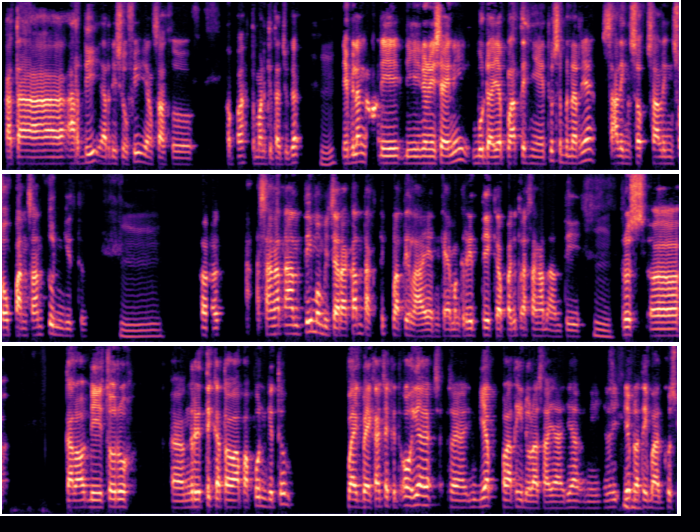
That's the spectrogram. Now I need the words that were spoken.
kata Ardi Ardi Sufi yang satu apa teman kita juga hmm. dia bilang kalau di di Indonesia ini budaya pelatihnya itu sebenarnya saling so, saling sopan santun gitu hmm. uh, sangat anti membicarakan taktik pelatih lain kayak mengkritik apa gitu sangat anti hmm. terus uh, kalau disuruh uh, ngeritik atau apa pun gitu baik-baik aja gitu. Oh iya, saya dia pelatih idola saya, dia ini dia hmm. pelatih bagus.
